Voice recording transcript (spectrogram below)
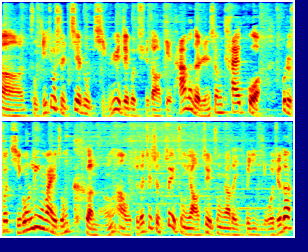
呃，主题就是借助体育这个渠道，给他们的人生开拓。或者说提供另外一种可能啊，我觉得这是最重要、最重要的一个意义。我觉得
